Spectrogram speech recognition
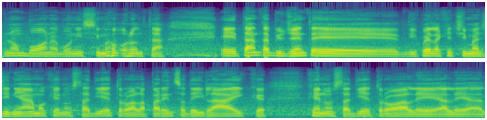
non buona, buonissima volontà e tanta più gente di quella che ci immaginiamo che non sta dietro all'apparenza dei like, che non sta dietro alle, alle, a,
